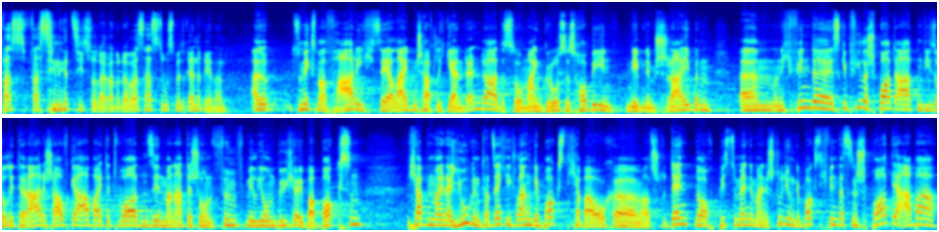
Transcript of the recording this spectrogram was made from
was fasziniert sich so daran oder was hast du es mit Rennrädern? Also zunächst mal fahre ich sehr leidenschaftlich gern Rennrad. Das ist so mein großes Hobby neben dem Schreiben. Ähm, und ich finde, es gibt viele Sportarten, die so literarisch aufgearbeitet worden sind. Man hatte schon fünf Millionen Bücher über Boxen. Ich habe in meiner Jugend tatsächlich lang geboxt. Ich habe auch äh, als Student noch bis zum Ende meines Studiums geboxt. Ich finde, das ist ein Sport, der aber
